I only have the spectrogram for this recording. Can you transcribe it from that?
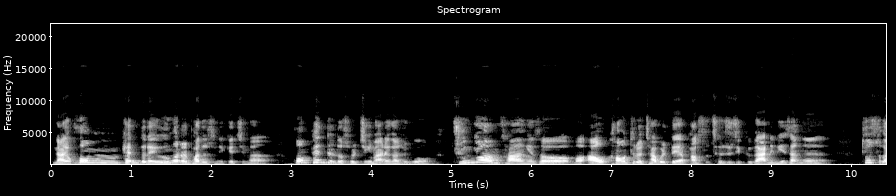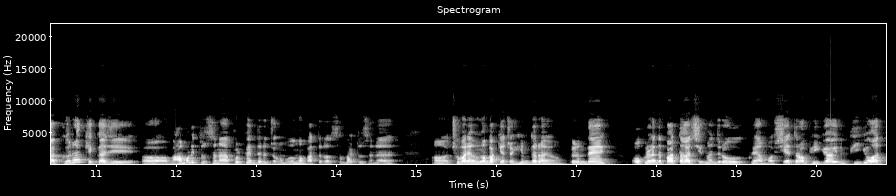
나는 홈 팬들의 응원을 받을 수는 있겠지만 홈 팬들도 솔직히 말해가지고 중요한 상황에서 뭐 아웃 카운트를 잡을 때야 박수 쳐주지 그거 아닌 이상은 투수가 그렇게까지 어, 마무리 투수나 불펜들은 조금 응원 받더라도 선발 투수는 어, 초반에 응원 받기가 좀 힘들어요. 그런데 오클랜드 빠따가 지금 현재로 그냥 뭐 시애틀하고 비교하기는 비교가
